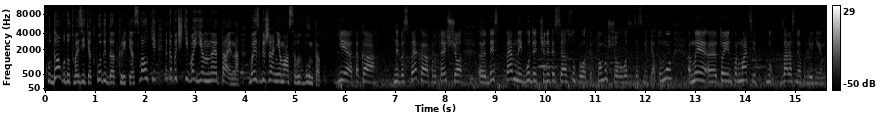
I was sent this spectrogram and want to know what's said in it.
куда будут возить отходы до открытия свалки, это почти военная тайна во избежание массовых бунтов. Є така небезпека про те, що е, десь певний буде чинитися супротив тому, що вивозиться сміття. Тому ми е, тої інформації ну зараз не оприлюднюємо.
